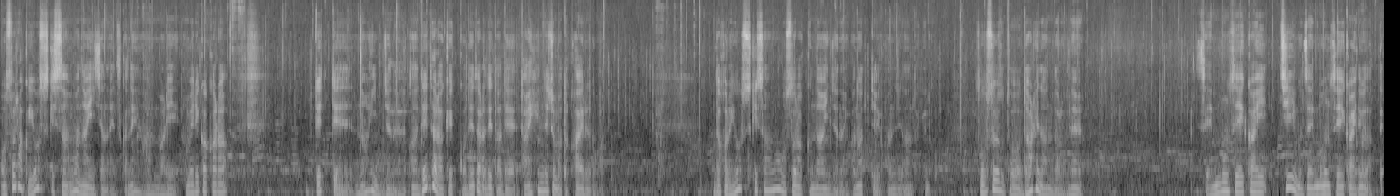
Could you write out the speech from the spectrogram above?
おそらく YOSHIKI さんはないじゃないですかね。あんまり。アメリカから出てないんじゃないのかな？出たら結構出たら出たで大変でしょまた帰るのが。だから YOSHIKI さんはおそらくないんじゃないかなっていう感じなんだけど。そうすると誰なんだろうね。全問正解チーム全問正解だよだって。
